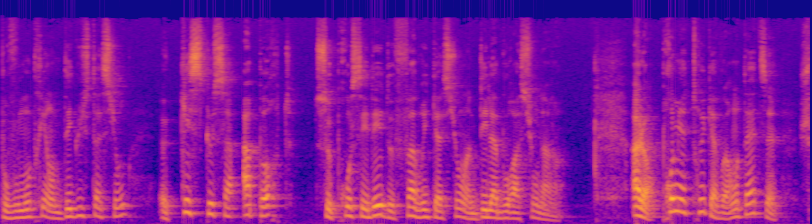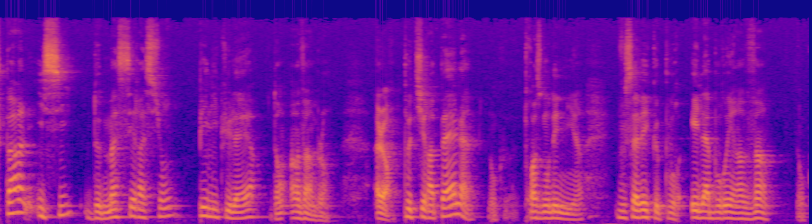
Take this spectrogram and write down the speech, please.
pour vous montrer en dégustation euh, qu'est-ce que ça apporte ce procédé de fabrication, d'élaboration d'un vin. Alors, premier truc à avoir en tête, je parle ici de macération pelliculaire dans un vin blanc. Alors, petit rappel, donc 3 secondes et demie, hein. vous savez que pour élaborer un vin, donc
